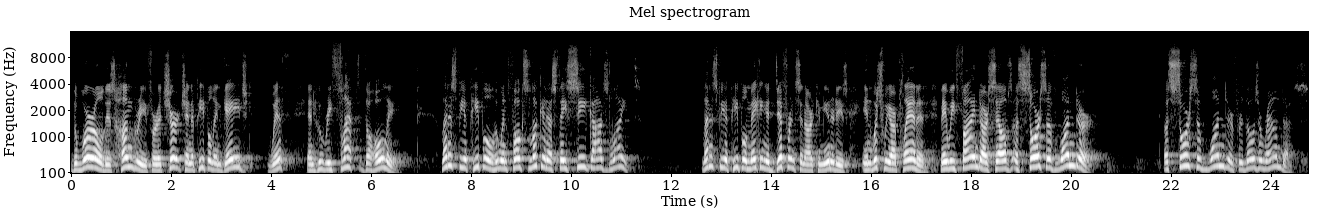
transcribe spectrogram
The world is hungry for a church and a people engaged with and who reflect the holy. Let us be a people who, when folks look at us, they see God's light. Let us be a people making a difference in our communities in which we are planted. May we find ourselves a source of wonder, a source of wonder for those around us.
